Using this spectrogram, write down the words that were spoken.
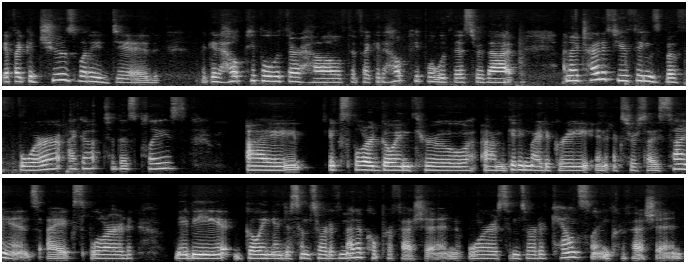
if I could choose what I did, if I could help people with their health, if I could help people with this or that. And I tried a few things before I got to this place. I explored going through um, getting my degree in exercise science. I explored maybe going into some sort of medical profession or some sort of counseling profession.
